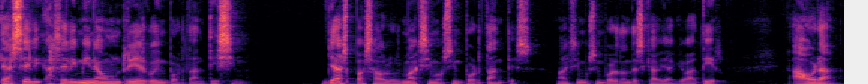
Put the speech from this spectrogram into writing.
te has, eliminado un riesgo importantísimo. Ya has pasado los máximos importantes, máximos importantes que había que batir. Ahora,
